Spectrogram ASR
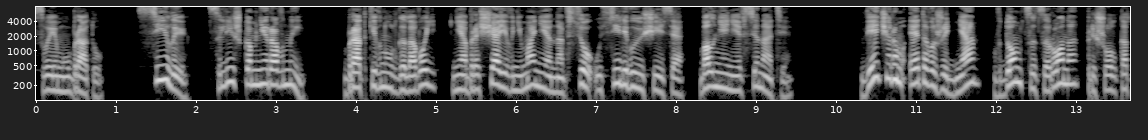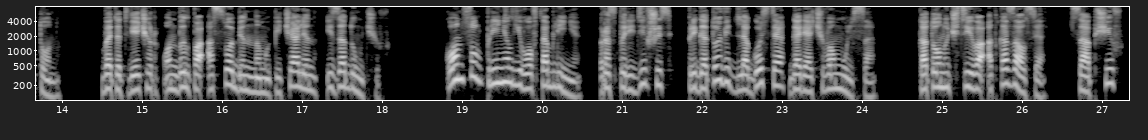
своему брату. Силы слишком неравны. Брат кивнул головой, не обращая внимания на все усиливающееся волнение в Сенате. Вечером этого же дня в дом Цицерона пришел Катон. В этот вечер он был по-особенному печален и задумчив. Консул принял его в таблине, распорядившись приготовить для гостя горячего мульса. Катон учтиво отказался, сообщив,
